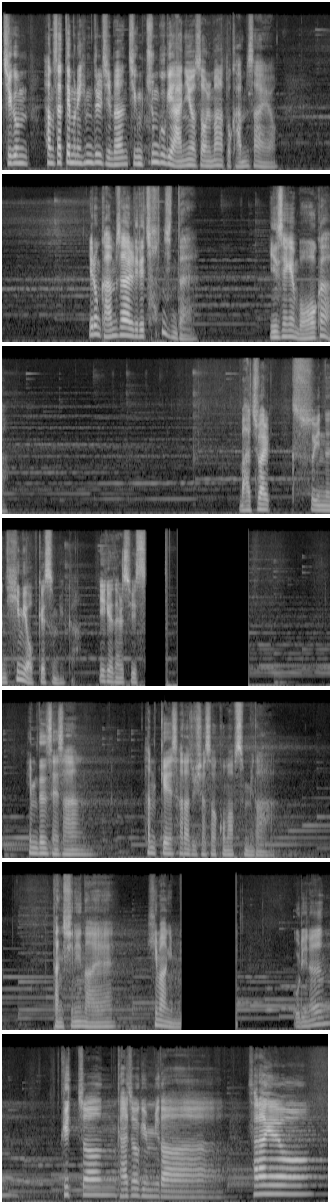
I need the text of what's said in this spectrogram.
지금 황사 때문에 힘들지만 지금 중국이 아니어서 얼마나 또 감사해요. 이런 감사할 일이 천진데 인생에 뭐가 마주할 수 있는 힘이 없겠습니까? 이겨낼 수 있어. 힘든 세상 함께 살아주셔서 고맙습니다. 당신이 나의 희망입니다. 우리는 귀전 가족입니다. 사랑해요.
